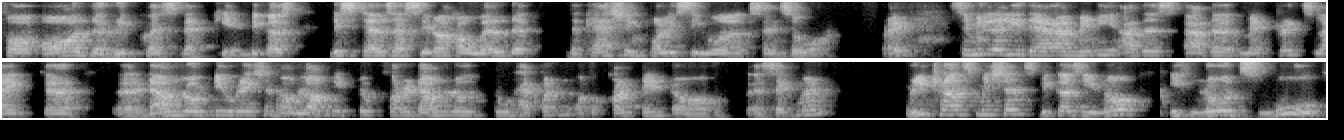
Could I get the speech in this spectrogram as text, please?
for all the requests that came because this tells us you know how well the the caching policy works and so on right? Similarly, there are many others, other metrics like uh, uh, download duration, how long it took for a download to happen of a content or a segment, retransmissions, because you know, if nodes move,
